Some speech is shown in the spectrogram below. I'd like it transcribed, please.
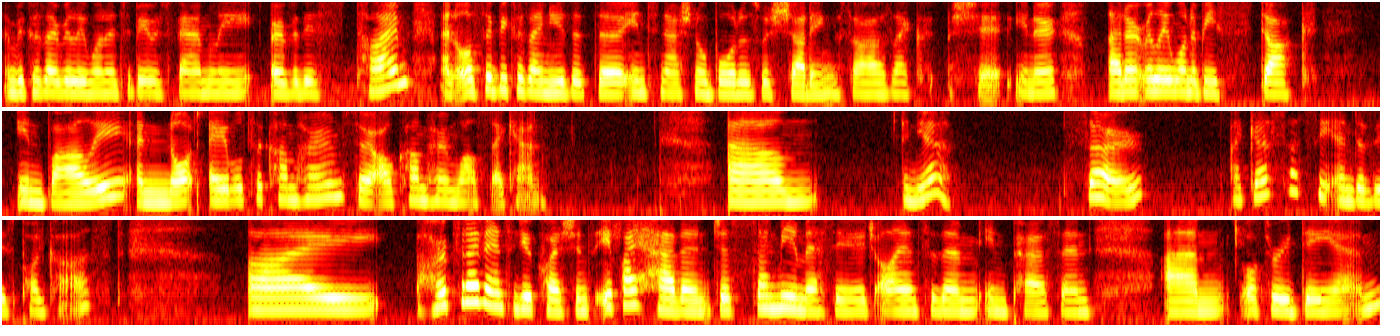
and because I really wanted to be with family over this time, and also because I knew that the international borders were shutting. So I was like, shit, you know, I don't really want to be stuck in Bali and not able to come home, so I'll come home whilst I can. Um, and yeah, so I guess that's the end of this podcast. I hope that I've answered your questions. If I haven't, just send me a message. I'll answer them in person um, or through DM.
